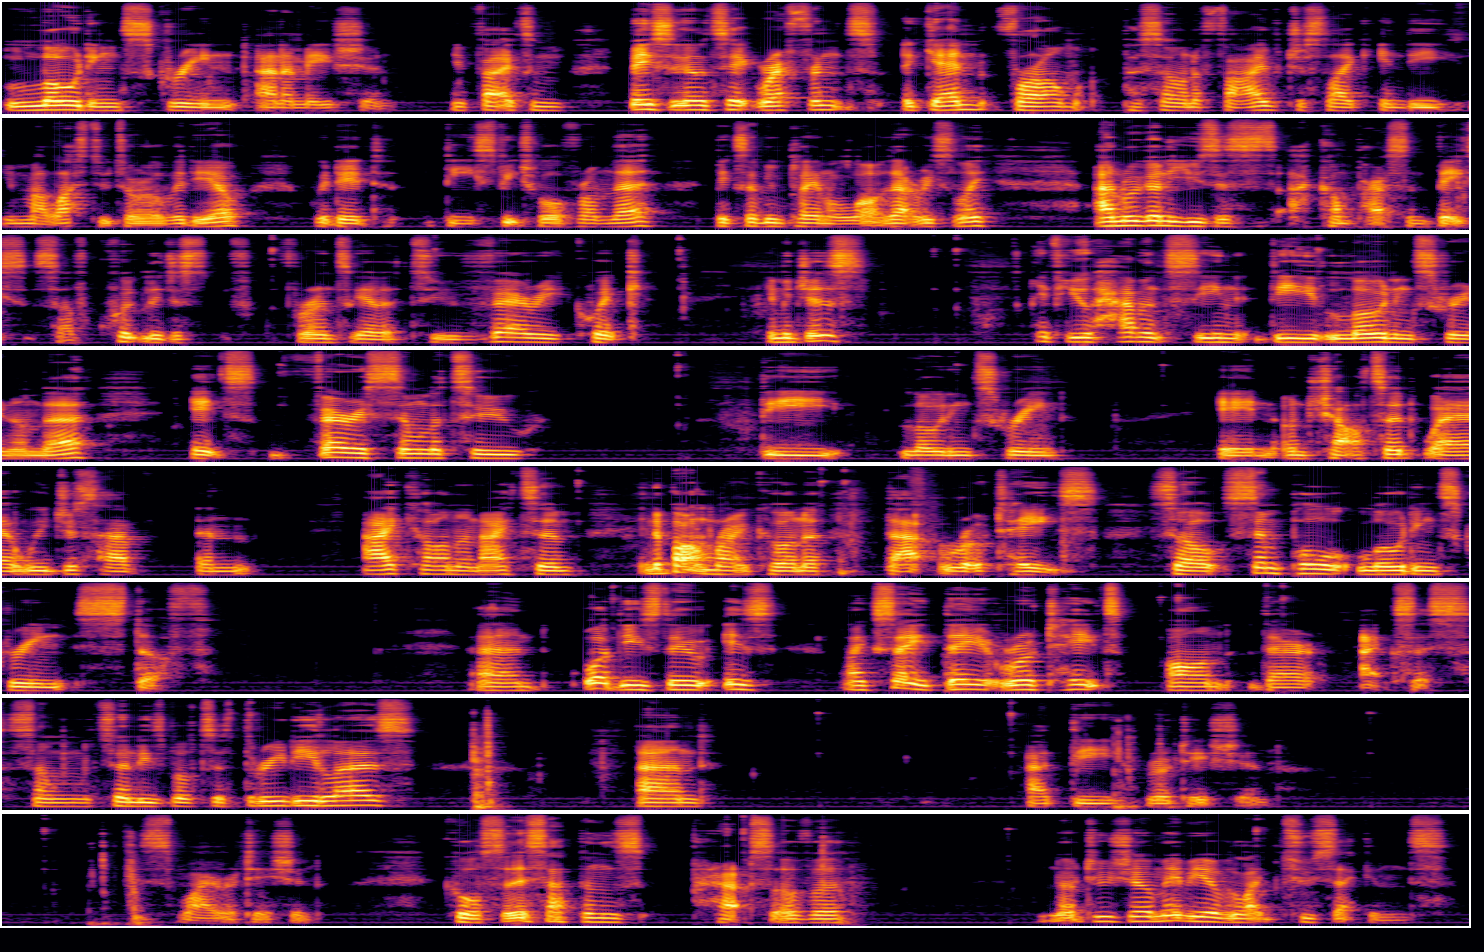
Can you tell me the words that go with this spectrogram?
loading screen animation. In fact, I'm basically going to take reference again from Persona 5, just like in the in my last tutorial video. We did the speech bubble from there because I've been playing a lot of that recently. And we're going to use this as a comparison base. So I've quickly just thrown together two very quick images. If you haven't seen the loading screen on there, it's very similar to the loading screen in Uncharted, where we just have an icon, an item in the bottom right corner that rotates. So simple loading screen stuff. And what these do is, like say, they rotate on their axis. So I'm going to turn these both to 3D layers and add the rotation. This is Y rotation. Cool, so this happens perhaps over not too sure, maybe over like two seconds.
